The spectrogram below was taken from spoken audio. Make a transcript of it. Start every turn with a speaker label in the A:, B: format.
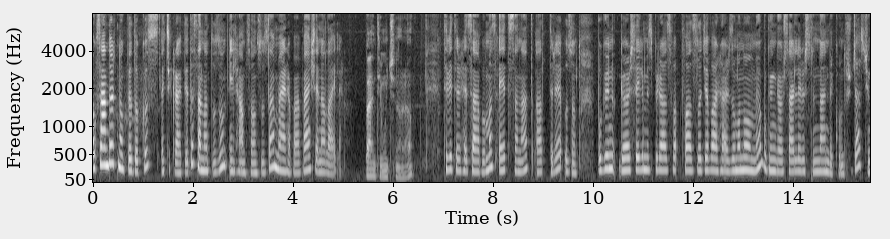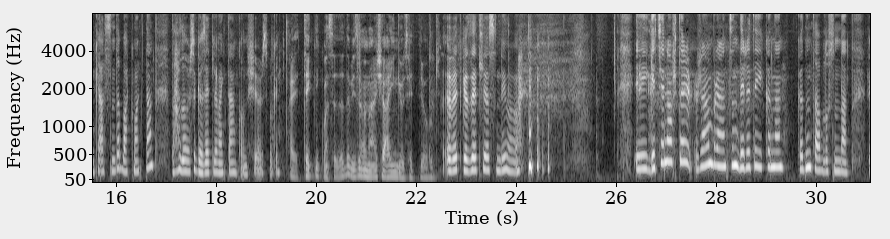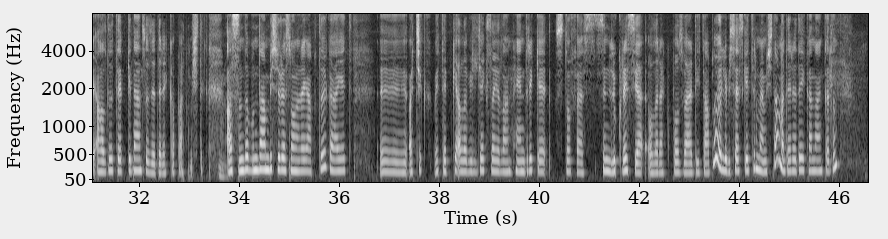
A: 94.9 Açık Radyo'da Sanat Uzun İlham Sonsuz'dan merhaba ben Şenol Ayla.
B: Ben Timuçin Oral.
A: Twitter hesabımız sanat uzun. Bugün görselimiz biraz fazlaca var her zaman olmuyor. Bugün görseller üstünden de konuşacağız. Çünkü aslında bakmaktan daha doğrusu gözetlemekten konuşuyoruz bugün.
B: Evet teknik masada da bizi Ömer Şahin gözetliyor bugün.
A: Evet gözetliyorsun değil mi Ömer? ee, geçen hafta Rembrandt'ın derede yıkanan kadın tablosundan ve aldığı tepkiden söz ederek kapatmıştık. Evet. Aslında bundan bir süre sonra yaptığı gayet e, açık ve tepki alabilecek sayılan Hendrike Stoffels'in Lucretia olarak poz verdiği tablo öyle bir ses getirmemişti ama derede yıkanan kadın.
